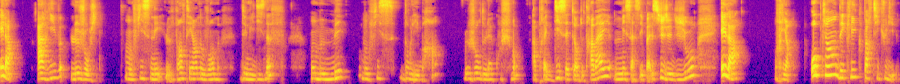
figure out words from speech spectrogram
Et là, arrive le jour J. Mon fils naît le 21 novembre 2019. On me met mon fils dans les bras le jour de l'accouchement après 17 heures de travail, mais ça c'est pas le sujet du jour. Et là, Rien. Aucun déclic particulier.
